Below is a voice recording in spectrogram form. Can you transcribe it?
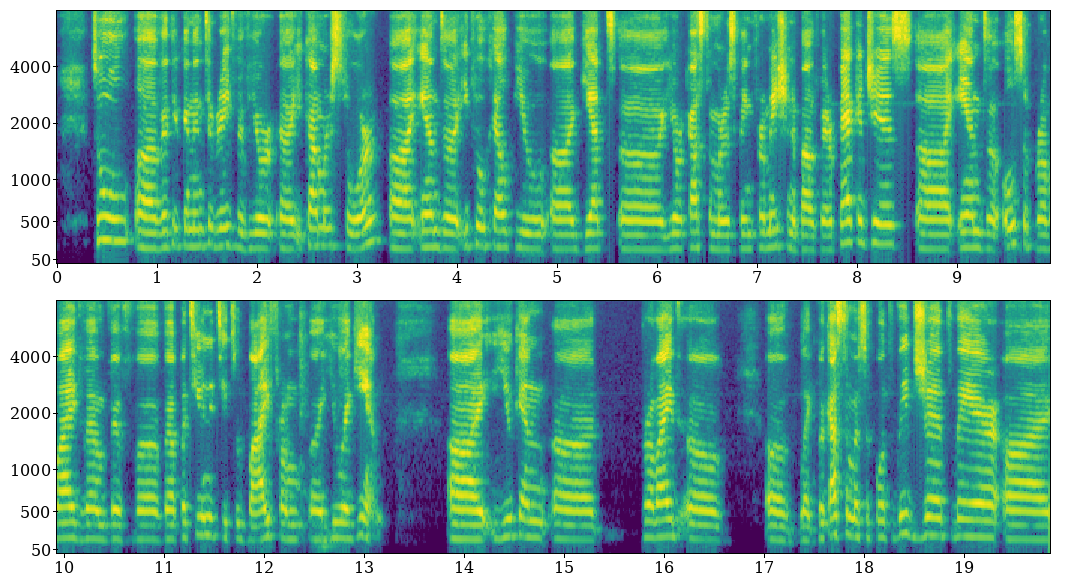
tool uh, that you can integrate with your uh, e-commerce store, uh, and it will help you get your customers the information about their packages and also provide them with the opportunity to buy from you again. you can provide like the customer support widget there, uh,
